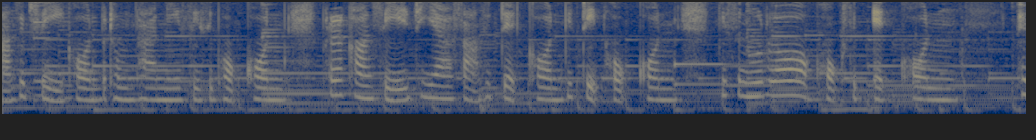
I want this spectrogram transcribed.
34 คน ปทุมธานี 46 คน พระนครศรีอยุธยา 37 คน พิจิตร 6 คน พิษณุโลก 61 คน เพ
